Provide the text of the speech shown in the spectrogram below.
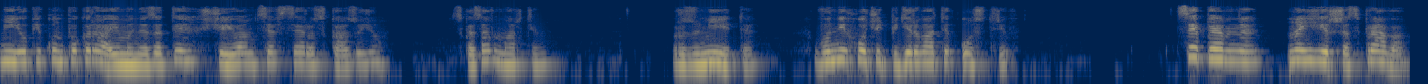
Мій опікун покарає мене за те, що я вам це все розказую, сказав Мартін. Розумієте, вони хочуть підірвати острів. Це, певне, найгірша справа,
